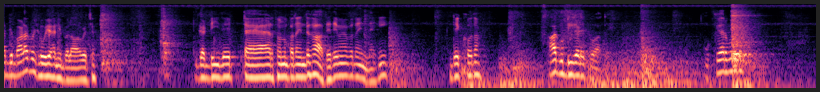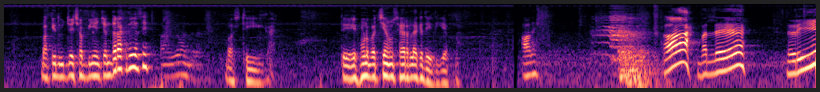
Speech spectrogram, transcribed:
ਅੱਜ ਬਾਹਲਾ ਕੁਝ ਹੋਇਆ ਨਹੀਂ ਬਲੌਗ 'ਚ ਗੱਡੀ ਦੇ ਟਾਇਰ ਤੁਹਾਨੂੰ ਪਤਾ ਨਹੀਂ ਦਿਖਾਤੇ ਤੇ ਮੈਂ ਪਤਾ ਨਹੀਂ ਨਹੀਂ। ਦੇਖੋ ਤਾਂ। ਆ ਗੁੱਡੀ ਵਾਲੇ ਪਵਾਤੇ। ਓਕੇ ਯਾਰ ਬੋਲ ਬਾਕੀ ਦੂਜੇ 26 ਇੰਚ ਅੰਦਰ ਰੱਖਦੇ ਅਸੀਂ? ਹਾਂਜੀ ਉਹ ਅੰਦਰ ਬਸ ਠੀਕ ਹੈ ਤੇ ਹੁਣ ਬੱਚਿਆਂ ਨੂੰ ਸਿਰ ਲੈ ਕੇ ਦੇ ਦਈਏ ਆਪਾਂ। ਆ ਦੇ। ਆ, ਬੱਲੇ। ਨੂਰੀ।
